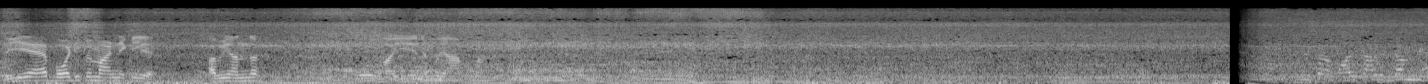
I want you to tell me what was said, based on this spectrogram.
तो ये है बॉडी पे मारने के लिए। अभी अंदर। ओ भाई, ये देखो यहाँ पर। एकदम है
